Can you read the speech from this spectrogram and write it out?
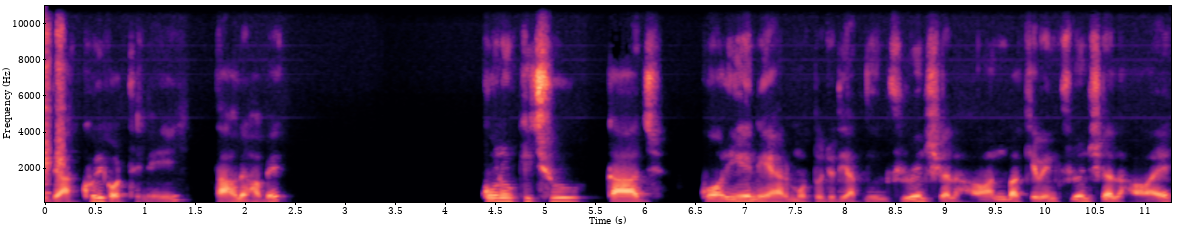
যদি আক্ষরিক অর্থে নেই তাহলে হবে কোনো কিছু কাজ করিয়ে নেয়ার মতো যদি আপনি ইনফ্লুয়েন্সিয়াল হন বা কেউ ইনফ্লুয়েন্সিয়াল হয়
